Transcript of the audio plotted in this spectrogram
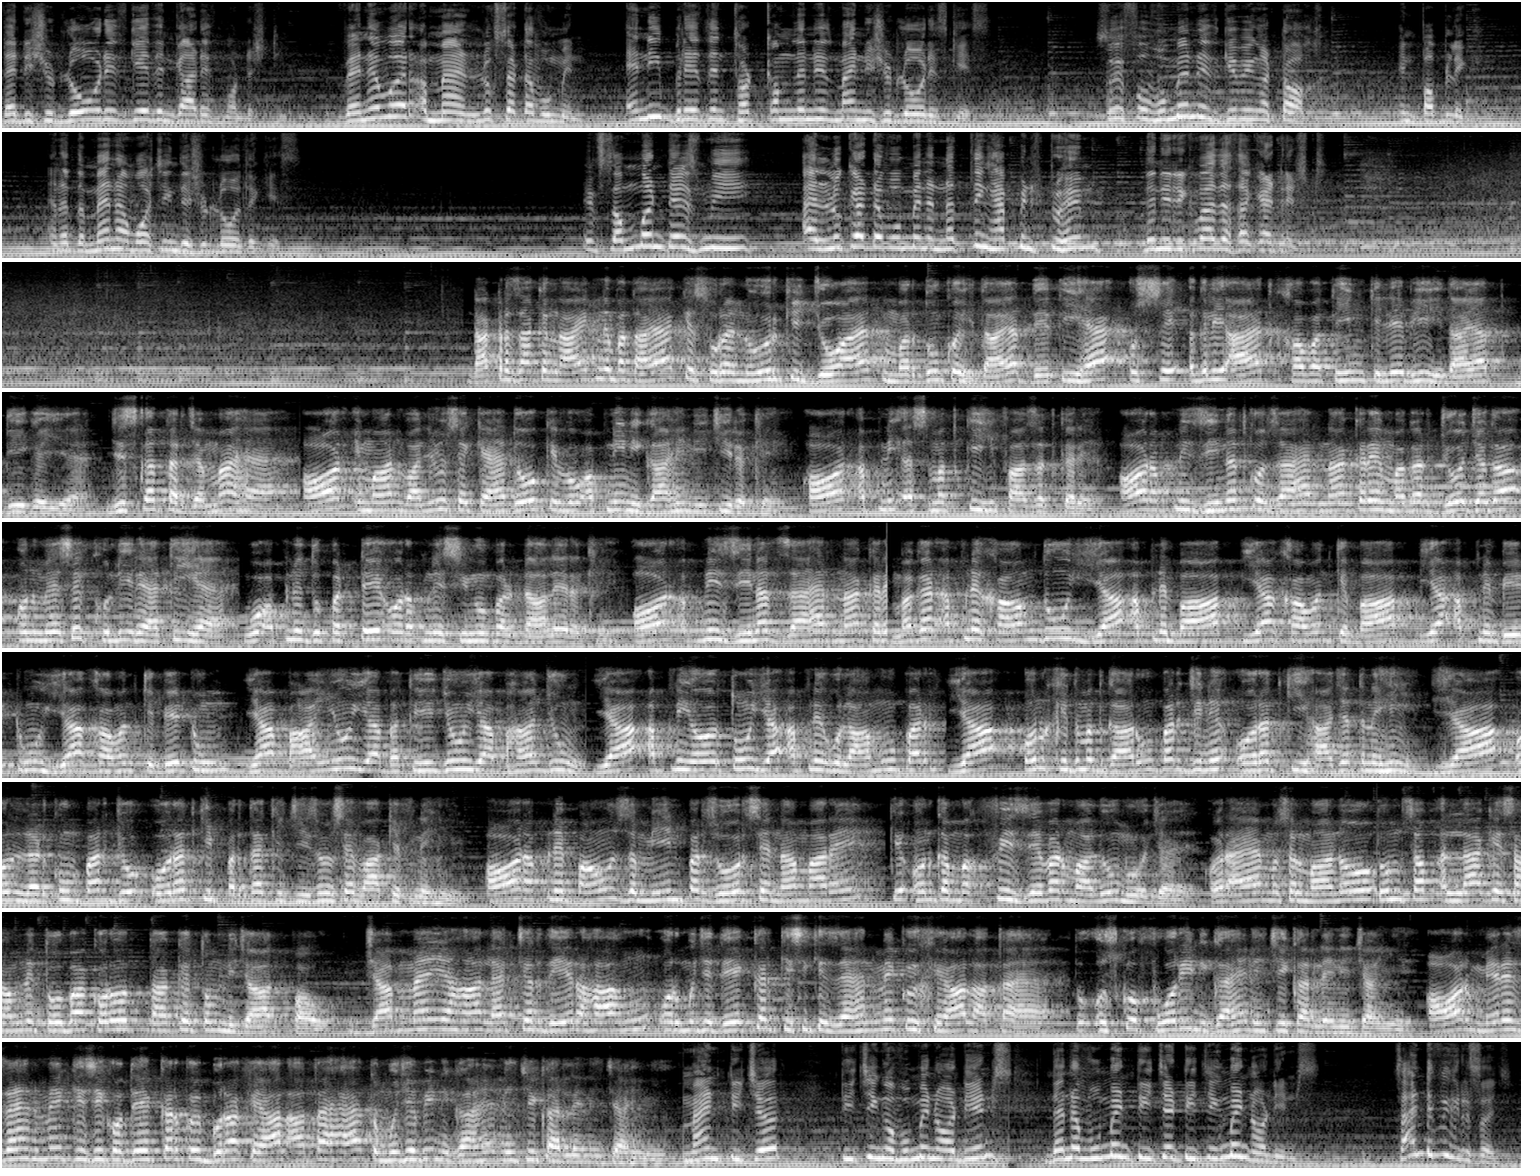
that he should lower his gaze and guard his modesty. Whenever a man looks at a woman, any brazen thought comes in his mind, he should lower his gaze. So if a woman is giving a talk in public and if the men are watching, they should lower their gaze. If someone tells me I look at a woman and nothing happens to him, then he requires a psychiatrist. Doctor Zakir Naik نے بتایا کہ سورہ نور کی جو آیت مردوں کو ہدایت دیتی ہے، اس سے اگلی آیت خواتین کے لیے بھی ہدایت دی گئی ہے۔ جس کا ترجمہ ہے، اور ایمان والیوں سے کہہ دو کہ وہ اپنی نگاہیں نیچی رکھیں اور اپنی عصمت کی حفاظت کریں اور اپنی زینت کو ظاہر نہ کریں، مگر جو جگہ ان میں سے کھلی رہتی ہے، وہ اپنے دوپٹے اور اپنے سینوں پر ڈالے رکھیں اور اپنی زینت ظاہر نہ کریں، مگر اپنے خامدوں یا اپنے باپ یا خاوند کے باپ یا اپنے بیٹوں یا خاوند کے بیٹوں یا بھائیوں یا بھتیجوں یا بھانجوں یا اپنی عورتوں یا اپنے غلاموں پر یا ان خدمت گاروں پر جنہیں عورت کی حاجت نہیں یا ان لڑکوں پر جو عورت کی پردہ کی چیزوں سے واقف نہیں اور اپنے پاؤں زمین پر زور سے نہ ماریں کہ ان کا مخفی زیور معلوم ہو جائے اور اے مسلمانوں، تم سب اللہ کے سامنے توبہ کرو تاکہ تم نجات پاؤ۔ جب میں یہاں لیکچر دے رہا ہوں اور مجھے دیکھ کر کسی کے ذہن میں کوئی خیال آتا ہے، تو اس کو فوری نگاہیں نیچی کر لینی چاہیے۔ اور میرے ذہن میں کسی کو دیکھ کر کوئی برا خیال آتا ہے ہے تو مجھے بھی نگاہیں نیچی کر لینی چاہیے۔ Man teacher teaching a woman audience then a woman teacher teaching man audience scientific research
